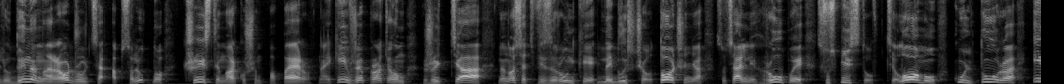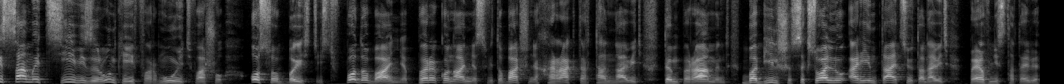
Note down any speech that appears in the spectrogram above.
людина народжується абсолютно чистим аркушем паперу, на який вже протягом життя наносять візерунки найближче оточення, соціальні групи, суспільство в цілому, культура. І саме ці візерунки і формують вашу особистість, вподобання, переконання, світобачення, характер та навіть темперамент, ба більше сексуальну орієнтацію та навіть певні статеві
